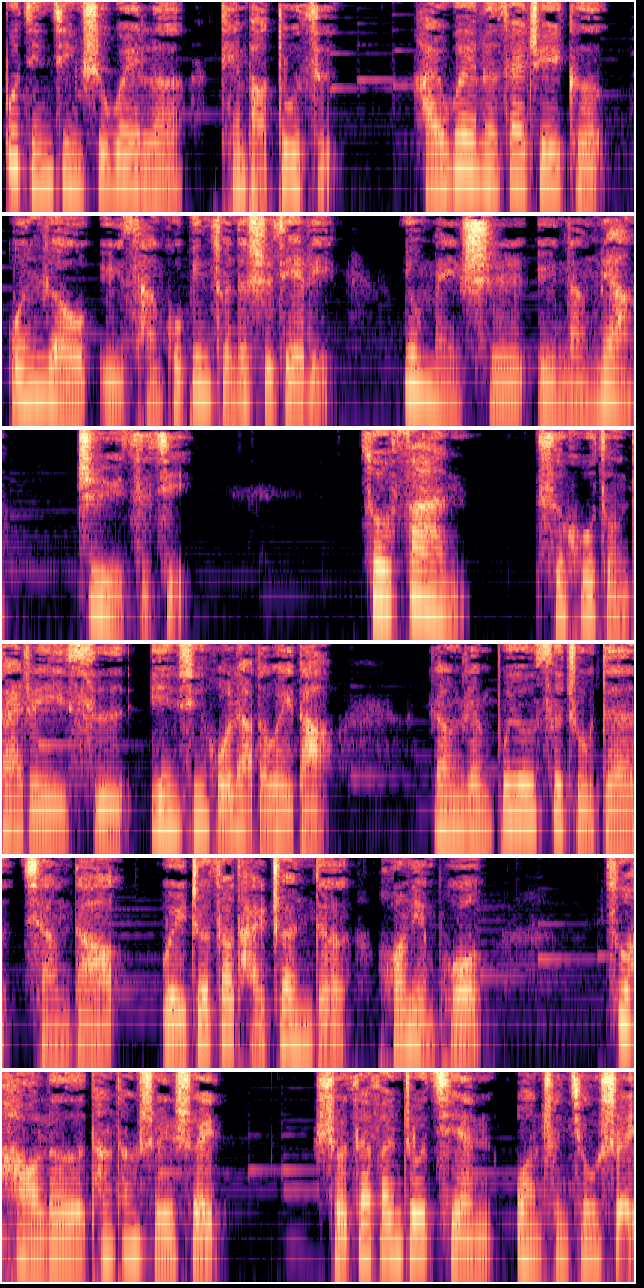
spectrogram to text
不仅仅是为了填饱肚子，还为了在这个温柔与残酷并存的世界里，用美食与能量治愈自己。做饭似乎总带着一丝烟熏火燎的味道，让人不由自主地想到围着灶台转的黄脸婆。做好了汤汤水水。守在饭桌前望春秋水。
